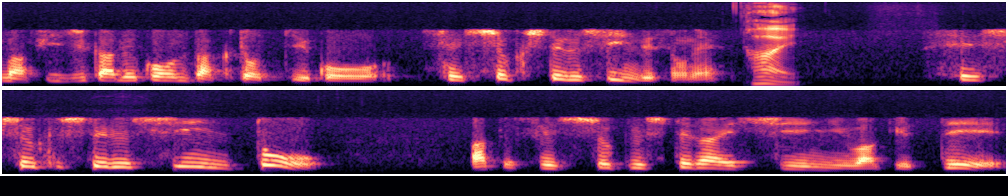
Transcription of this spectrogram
まあ、フィジカルコンタクトっていうこう接触してるシーンですよね。はい。接触してるシーンとあと接触してないシーンに分けて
